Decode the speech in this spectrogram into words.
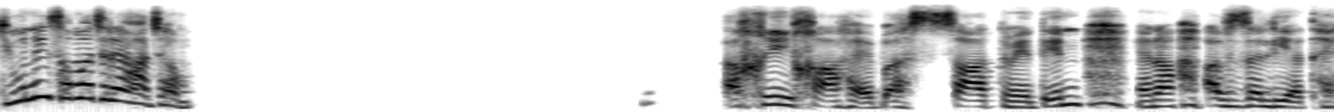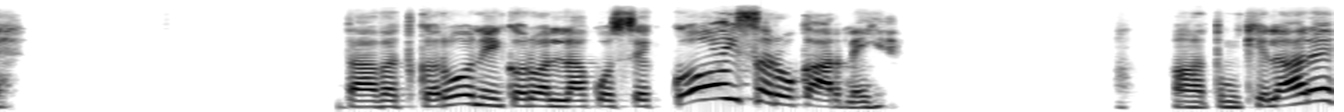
کیوں نہیں سمجھ رہے آج ہم؟ عقیقہ ہے بس، ساتویں دن، ہے نا؟ افضلیت ہے۔ دعوت کرو، نہیں کرو، اللہ کو اس سے کوئی سروکار نہیں ہے۔ ہاں تم کھلا رہے،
